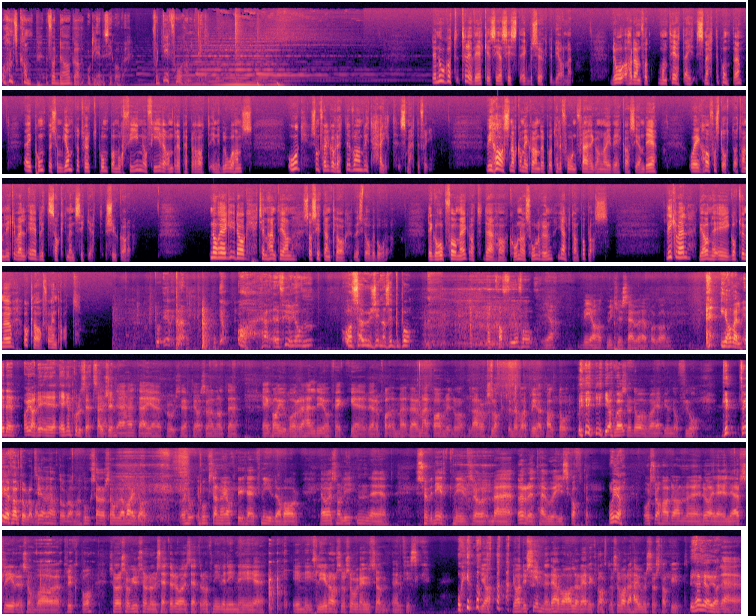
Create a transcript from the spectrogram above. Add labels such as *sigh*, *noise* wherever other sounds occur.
og hans kamp for dager å glede seg over. For det får han til. Det er nå gått tre uker siden sist jeg besøkte Bjarne. Da hadde han fått montert ei smertepumpe. Ei pumpe som jevnt og trutt pumpa morfin og fire andre preparat inn i blodet hans. Og som følge av dette var han blitt helt smertefri. Vi har snakka med hverandre på telefon flere ganger i veka siden det, og jeg har forstått at han likevel er blitt sakte, men sikkert sjukere. Når jeg i dag kommer hjem til han, så sitter han klar ved stovebordet. Det går opp for meg at der har kona Solrun hjulpet han på plass. Likevel, Bjarne er i godt humør og klar for en prat. Da er vi der. Ja, å, her er det fyr i ovnen, og saueskinn å sitte på. Og kaffe å få. Ja, vi har hatt mye sauer her på gården. *clears throat* Ja vel, er det Å ja, det er egenprodusert saueskinn? Det er helt egenprodusert, ja. Sånn at eh, jeg har jo vært heldig og fikk eh, være, være med far min og lære å slakte da jeg var tre og et halvt år. *laughs* ja vel. Så da var jeg begynt å flå. Tre og et halvt år gammel? Tre og et halvt år gammel. Husker det som det var i dag. Og jeg hu- husker nøyaktig hvilken kniv det var. Det var en sånn liten eh, suvenirkniv så- med ørretauet i skaftet. Oh, ja. Og så hadde han eh, da ei lærslire som var trykt på. Så det så ut som når du setter, setter kniven inn i, eh, inn i slira, så så det ut som en fisk. Oh, ja. Ja, Du hadde skinnet, det var allerede klart, og så var det hodet som stakk ut. Ja, ja, ja. Og, det,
